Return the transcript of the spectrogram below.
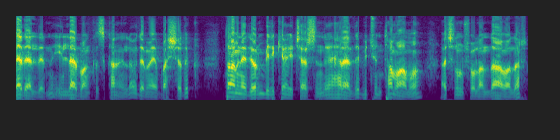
bedellerini İller Bankası kanalıyla ödemeye başladık. Tahmin ediyorum 1-2 ay içerisinde herhalde bütün tamamı açılmış olan davalar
